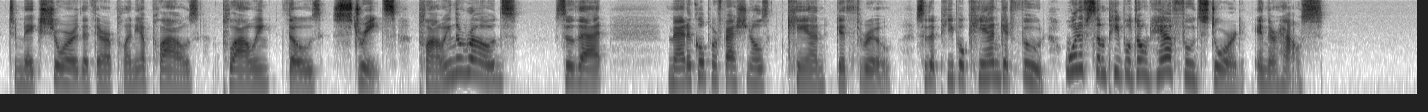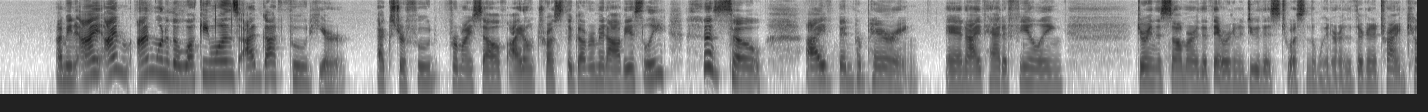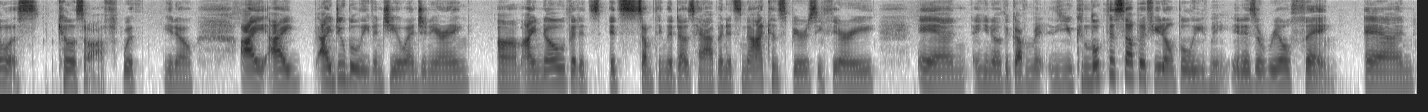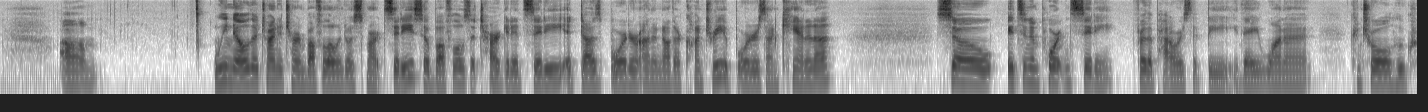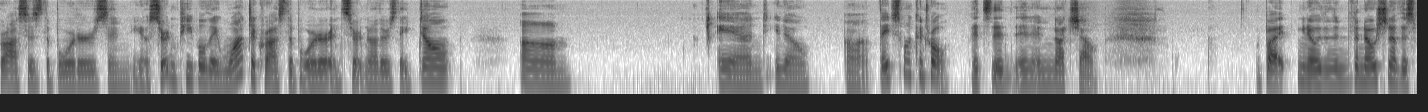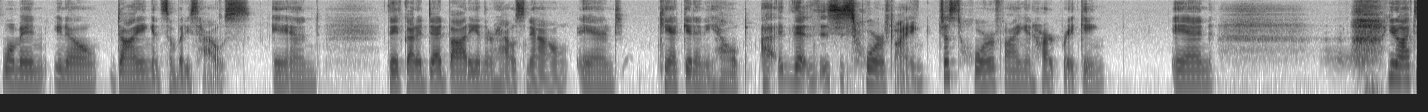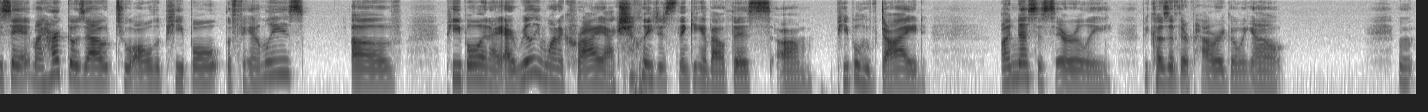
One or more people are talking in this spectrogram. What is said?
to make sure that there are plenty of plows plowing those streets, plowing the roads so that medical professionals can get through, so that people can get food. What if some people don't have food stored in their house? I mean, I, I'm I'm one of the lucky ones. I've got food here extra food for myself. I don't trust the government, obviously. so I've been preparing and I've had a feeling during the summer that they were going to do this to us in the winter, that they're going to try and kill us, kill us off with, you know, I, I, I do believe in geoengineering. Um, I know that it's it's something that does happen. It's not conspiracy theory, and you know the government. You can look this up if you don't believe me. It is a real thing, and um, we know they're trying to turn Buffalo into a smart city. So Buffalo's a targeted city. It does border on another country. It borders on Canada. So it's an important city for the powers that be. They want to control who crosses the borders, and you know certain people they want to cross the border, and certain others they don't. Um, and you know uh, they just want control it's in, in, a nutshell but you know the, the notion of this woman you know dying in somebody's house and they've got a dead body in their house now and can't get any help. Uh, that, it's just horrifying just horrifying and heartbreaking. And you know i have to say my heart goes out to all the people the families of people. And i, I really want to cry actually just thinking about this um, people who've died unnecessarily because of their power going out.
